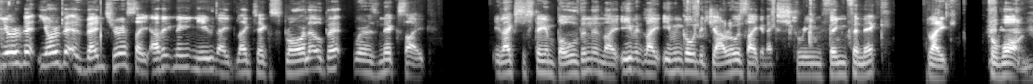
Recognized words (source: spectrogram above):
you're a bit, you're a bit adventurous. Like, I think me and you like like to explore a little bit, whereas Nick's like, he likes to stay in Boldon, and like even like even going to Jarrow is like an extreme thing for Nick. Like, for one,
